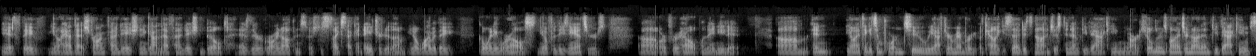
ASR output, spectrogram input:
if they've you know had that strong foundation and gotten that foundation built as they were growing up and so it's just like second nature to them you know why would they go anywhere else you know for these answers uh, or for help when they need it? Um, and you know i think it's important too we have to remember kind of like you said it's not just an empty vacuum. Our children's minds are not empty vacuums.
